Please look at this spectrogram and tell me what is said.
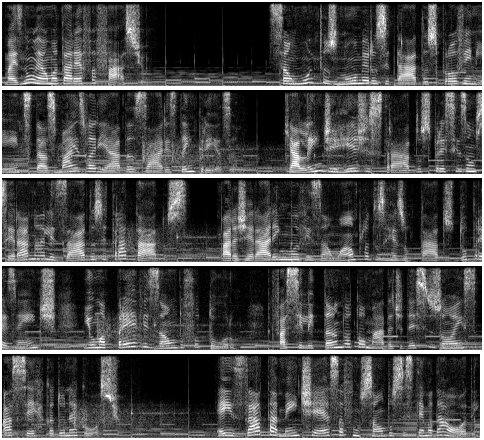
mas não é uma tarefa fácil. São muitos números e dados provenientes das mais variadas áreas da empresa, que além de registrados, precisam ser analisados e tratados, para gerarem uma visão ampla dos resultados do presente e uma previsão do futuro, facilitando a tomada de decisões acerca do negócio. É exatamente essa a função do sistema da ordem:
